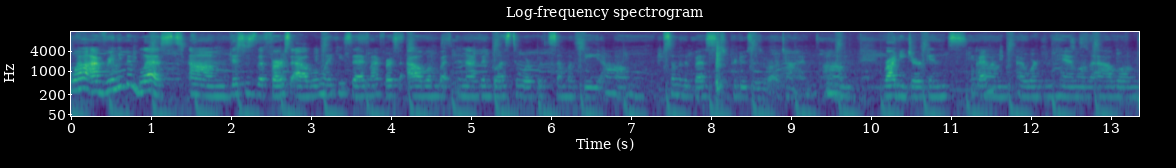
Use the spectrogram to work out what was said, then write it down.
Well, I've really been blessed. Um, this is the first album, like you said, my first album, but and I've been blessed to work with some of the um, some of the best producers of our time. Um, Rodney Jerkins, Okay. um, I worked with him on the album.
